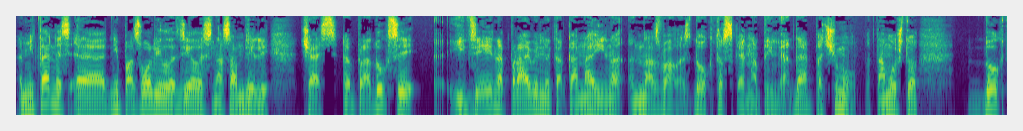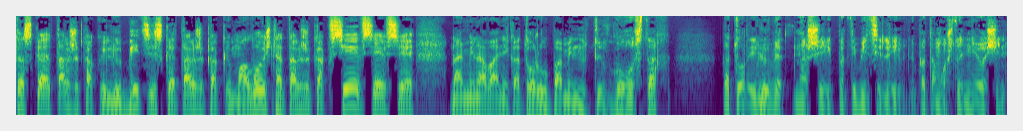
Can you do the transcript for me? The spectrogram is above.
ментальность не позволила делать, на самом деле, часть продукции идейно правильно, как она и назвалась, докторская, например. Да? Почему? Потому что докторская, так же, как и любительская, так же, как и молочная, так же, как все-все-все наименования, которые упомянуты в ГОСТах, которые любят наши потребители, потому что не очень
